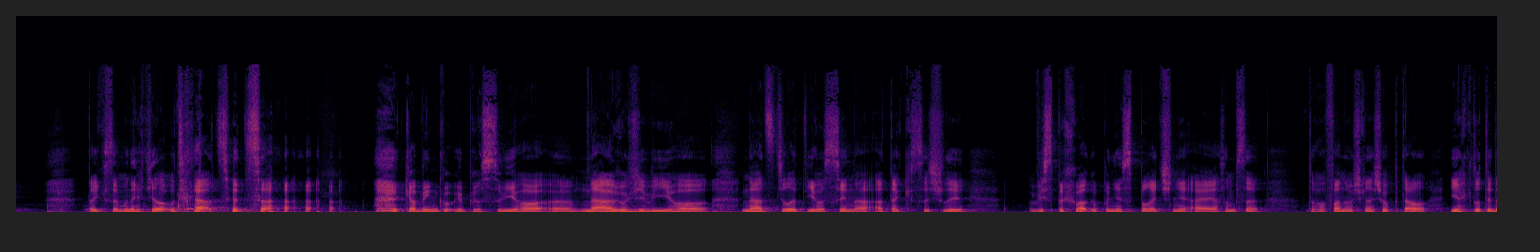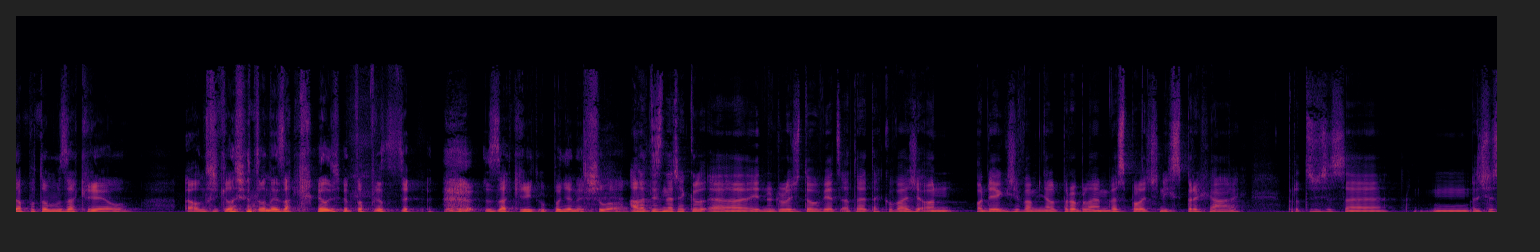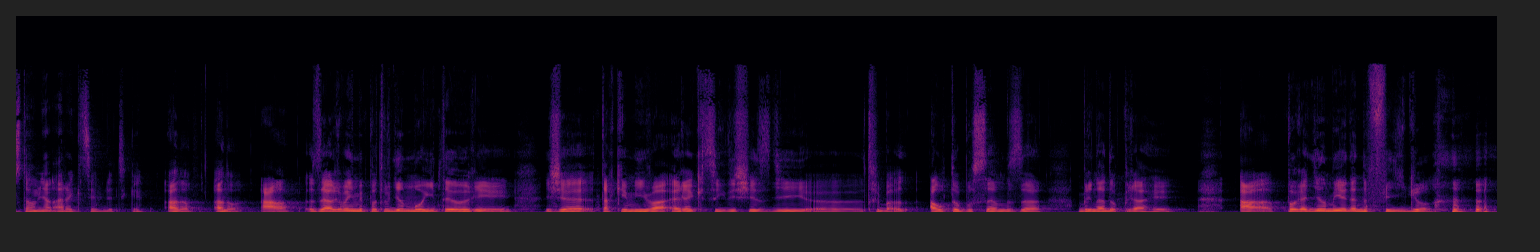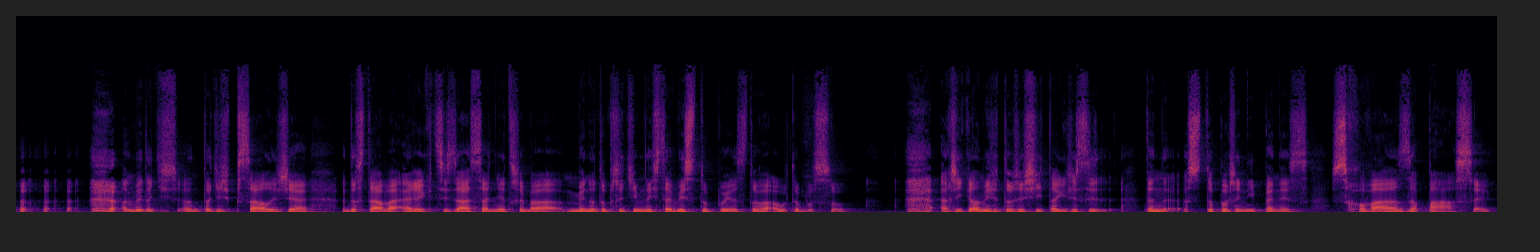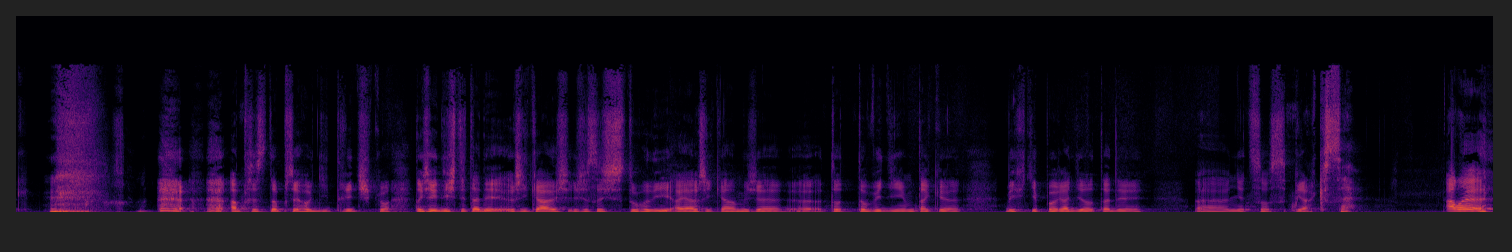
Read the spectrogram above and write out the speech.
tak se mu nechtělo utrácet za kabinku i pro svého náruživého náctiletého syna a tak se šli vysprchovat úplně společně a já jsem se toho fanouška našeho ptal, jak to teda potom zakryl a on říkal, že to nezakryl, že to prostě zakrýt úplně nešlo. Ale ty jsi neřekl uh, jednu důležitou věc a to je taková, že on od jak živa měl problém ve společných sprchách, protože se, že z toho měl erekci vždycky. Ano, ano. A zároveň mi potvrdil moji teorii, že taky mývá erekci, když jezdí uh, třeba autobusem z Brna do Prahy. A poradil mi jeden fígl. on mi totiž, on totiž psal, že dostává erekci zásadně třeba minutu předtím, než se vystupuje z toho autobusu. A říkal mi, že to řeší tak, že si ten stopořený penis schová za pásek a přesto přehodí tričko. Takže když ty tady říkáš, že jsi stuhlý a já říkám, že eh, to, to vidím, tak eh, bych ti poradil tady eh, něco z praxe. Ale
